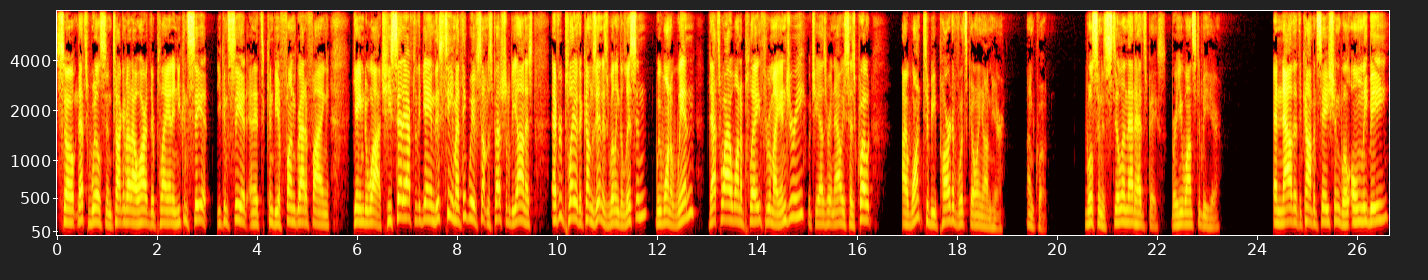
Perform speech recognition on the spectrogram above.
So that's Willson talking about how hard they're playing, and you can see it. You can see it, and it can be a fun, gratifying game to watch. He said after the game, this team, I think we have something special, to be honest. Every player that comes in is willing to listen. We want to win. That's why I want to play through my injury, which he has right now. He says, quote, I want to be part of what's going on here, unquote. Willson is still in that headspace where he wants to be here. And now that the compensation will only be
